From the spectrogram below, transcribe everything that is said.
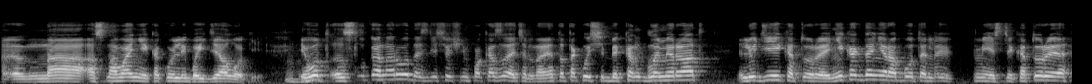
на основании какой-либо идеологии. Угу. И вот «Слуга народа» здесь очень показательно. Это такой себе конгломерат – людей, которые никогда не работали вместе, которые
